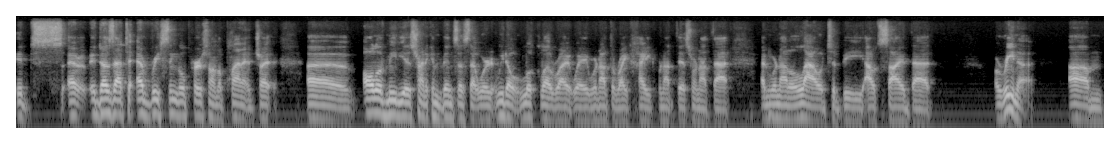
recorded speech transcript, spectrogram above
it's uh, it does that to every single person on the planet. Try uh all of media is trying to convince us that we're we don't look the right way. We're not the right height. We're not this. We're not that. And we're not allowed to be outside that arena. Um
